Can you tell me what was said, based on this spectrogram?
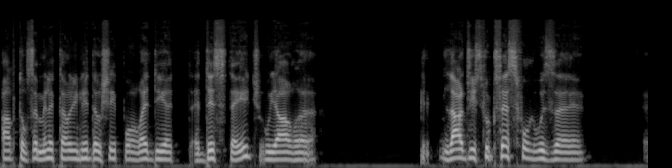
part of the military leadership already at, at this stage. We are uh, largely successful with the uh,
